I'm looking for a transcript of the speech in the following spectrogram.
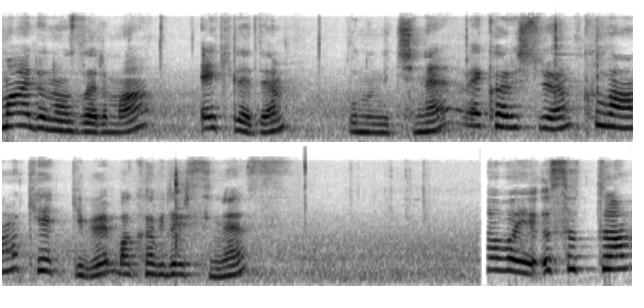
Maydanozlarımı ekledim bunun içine ve karıştırıyorum. Kıvamı kek gibi bakabilirsiniz. Havayı ısıttım.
